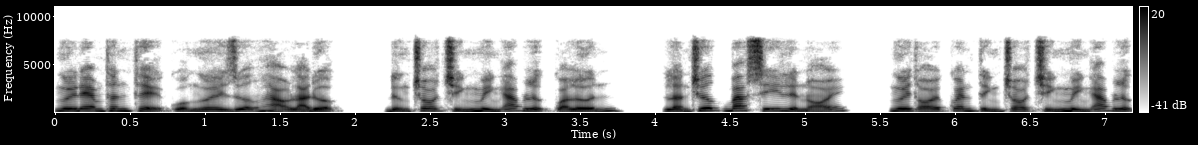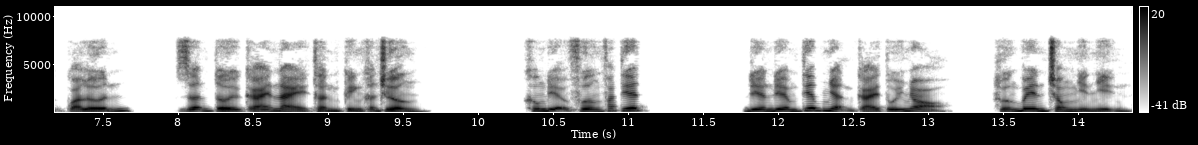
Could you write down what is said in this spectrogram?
ngươi đem thân thể của ngươi dưỡng hảo là được, đừng cho chính mình áp lực quá lớn, lần trước bác sĩ liền nói, ngươi thói quen tính cho chính mình áp lực quá lớn, dẫn tới cái này thần kinh khẩn trương. Không địa phương phát tiết. Điền điềm tiếp nhận cái túi nhỏ, hướng bên trong nhìn nhìn.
